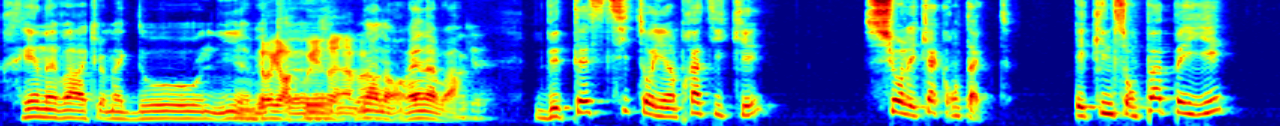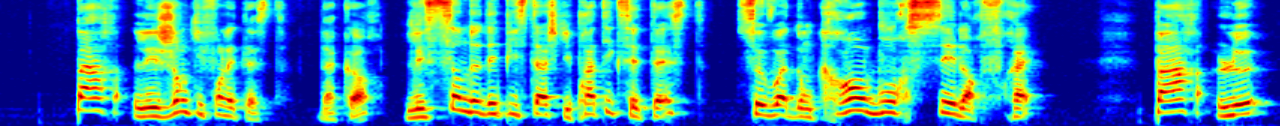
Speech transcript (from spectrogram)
Rien à voir avec le McDo, ni avec... Burger quiz, rien à voir. Non, non, rien à voir. Des tests citoyens pratiqués sur les cas contacts et qui ne sont pas payés par les gens qui font les tests. D'accord? Les centres de dépistage qui pratiquent ces tests se voient donc rembourser leurs frais par le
